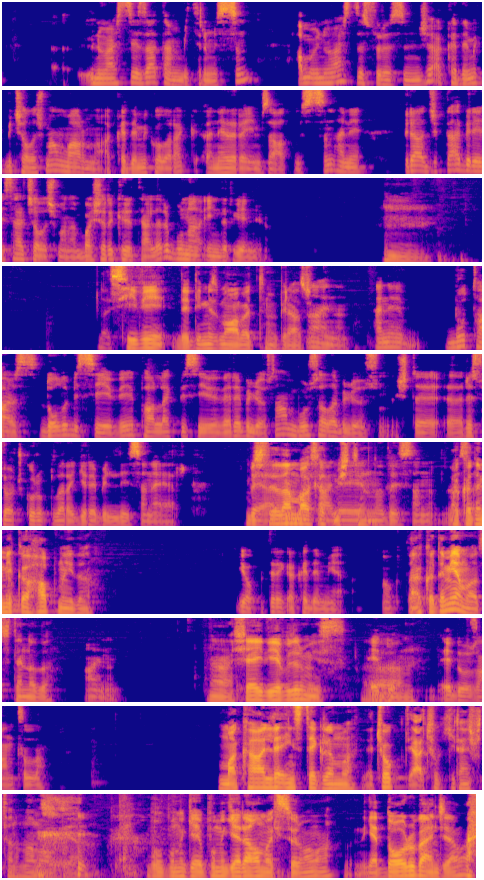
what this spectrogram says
e, üniversiteyi zaten bitirmişsin ama üniversite süresince akademik bir çalışman var mı? Akademik olarak e, nelere imza atmışsın? Hani birazcık daha bireysel çalışmana, başarı kriterleri buna indirgeniyor. Hmm. CV dediğimiz muhabbet mi birazcık? Aynen. Hani bu tarz dolu bir CV, parlak bir CV verebiliyorsan burs alabiliyorsun. İşte e, research gruplara girebildiysen eğer. Bir siteden bahsetmiştin. yayınladıysan vesaire. Akademik hap mıydı? Yok direkt akademiye. Nokta. Akademiye mi sitenin adı? Aynen. Ha, şey diyebilir miyiz? Edu. Ee, Edu uzantılı. makale Instagram'ı. Ya çok ya çok iğrenç bir tanımlama oldu ya. Bu bunu bunu geri almak istiyorum ama ya doğru bence ama.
